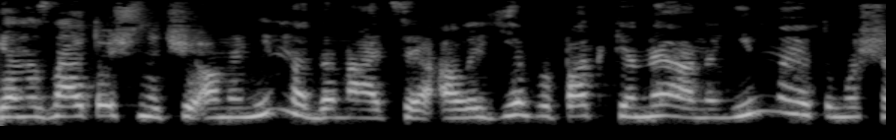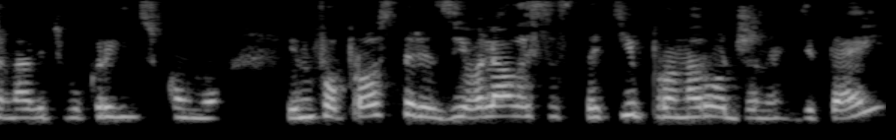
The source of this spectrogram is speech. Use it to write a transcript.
я не знаю точно, чи анонімна донація, але є випадки не анонімної, тому що навіть в українському інфопросторі з'являлися статті про народжених дітей,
